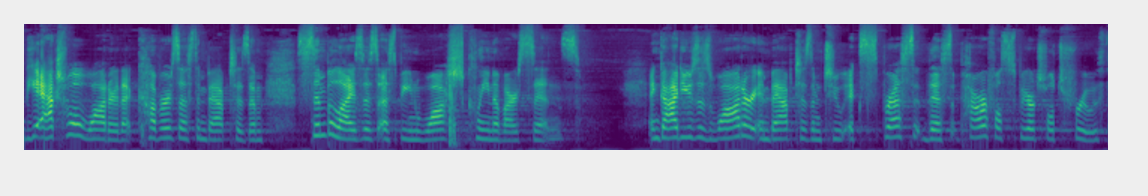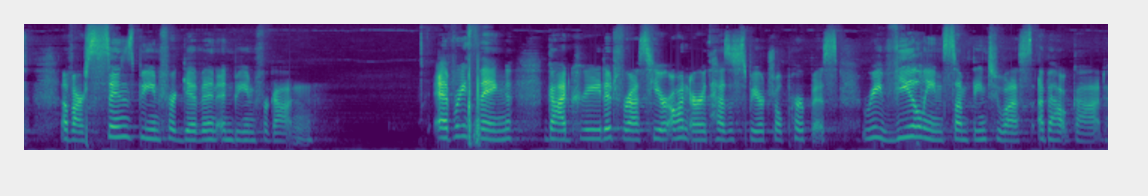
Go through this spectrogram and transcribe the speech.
The actual water that covers us in baptism symbolizes us being washed clean of our sins. And God uses water in baptism to express this powerful spiritual truth of our sins being forgiven and being forgotten. Everything God created for us here on earth has a spiritual purpose, revealing something to us about God.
